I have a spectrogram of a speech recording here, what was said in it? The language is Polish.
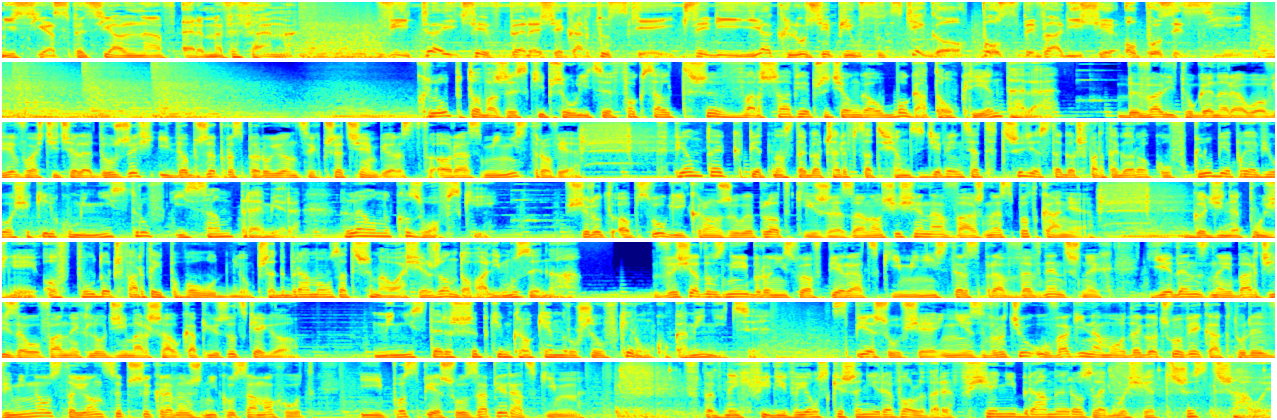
Misja specjalna w RMFFM. Witajcie w Berezie Kartuskiej, czyli jak ludzie Piłsudskiego pozbywali się opozycji. Klub towarzyski przy ulicy Foksal 3 w Warszawie przyciągał bogatą klientelę. Bywali tu generałowie, właściciele dużych i dobrze prosperujących przedsiębiorstw oraz ministrowie. W piątek 15 czerwca 1934 roku w klubie pojawiło się kilku ministrów i sam premier Leon Kozłowski. Wśród obsługi krążyły plotki, że zanosi się na ważne spotkanie. Godzinę później, o wpół do czwartej po południu, przed bramą zatrzymała się rządowa limuzyna. Wysiadł z niej Bronisław Pieracki, minister spraw wewnętrznych, jeden z najbardziej zaufanych ludzi marszałka Piłsudskiego. Minister szybkim krokiem ruszył w kierunku kamienicy. Spieszył się i nie zwrócił uwagi na młodego człowieka, który wyminął stojący przy krawężniku samochód i pospieszył za Pierackim. W pewnej chwili wyjął z kieszeni rewolwer. W sieni bramy rozległy się trzy strzały.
